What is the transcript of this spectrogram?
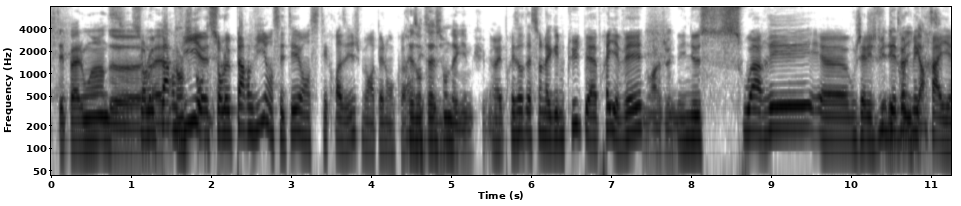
C'était pas loin de. Sur le parvis euh, sur le parvis, on s'était, on s'était croisés, je me rappelle encore. Présentation de la GameCube. Ouais, présentation de la GameCube. Et après, il y avait une soirée euh, où j'avais vu Devil May Cry.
